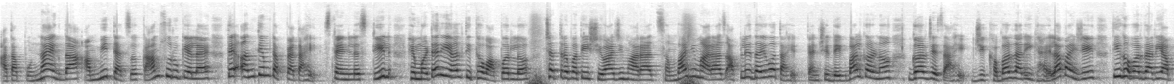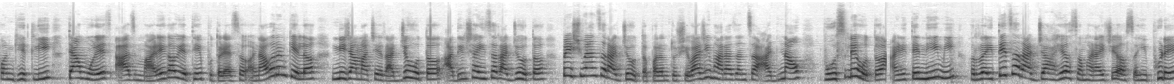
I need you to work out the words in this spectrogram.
आता पुन्हा एकदा आम्ही त्याचं काम सुरू केलंय. ते अंतिम टप्प्यात आहे. स्टेनलेस स्टील हे मटेरियल तिथं वापरलं. छत्रपती शिवाजी महाराज संभाजी महाराज आपले दैवत आहेत. त्यांची देखभाल करणं गरजेचं आहे. जी खबरदारी घ्यायला पाहिजे ती खबरदारी आपण घेतली. त्यामुळेच आज माळेगाव येथे पुतळ्याचं अनावरण केलं. निजामाचे राज्य होतं. आदिलशाहीचं राज्य होतं पेशव्यांचं राज्य होतं. परंतु शिवाजी महाराजांचं आडनाव भोसले होतं आणि ते नेहमी रयतेचं राज्य आहे असं म्हणायचे असंही पुढे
